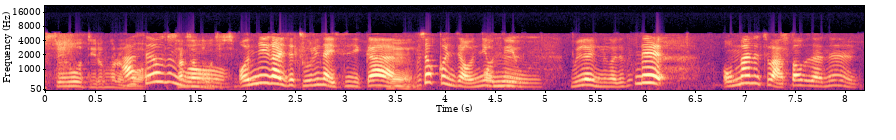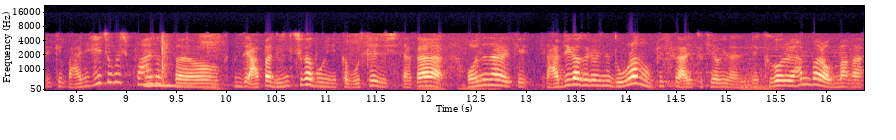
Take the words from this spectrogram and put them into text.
새옷 이런 거는 아, 뭐 세우는 상상 뭐 못했어요. 언니가 이제 둘이나 있으니까 네. 무조건 이제 언니 언니 옷을 옷. 물려 있는 거죠. 근데 엄마는 좀 아빠보다는 이렇게 많이 해주고 싶어 하셨어요. 근데 아빠 눈치가 보이니까 못 해주시다가 어느 날 이렇게 나비가 그려있는 노란 원피스가 아직도 기억이 나는데 그거를 한 번 엄마가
